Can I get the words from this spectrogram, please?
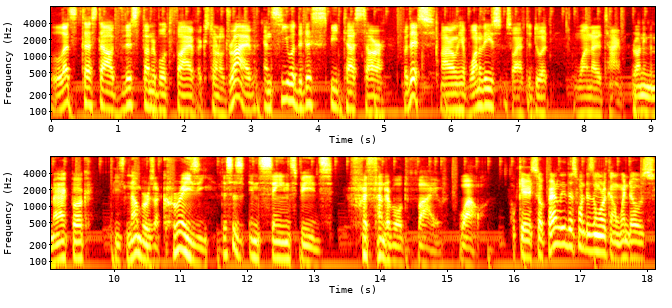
let's test out this Thunderbolt 5 external drive and see what the disk speed tests are for this. I only have one of these, so I have to do it one at a time. Running the MacBook, these numbers are crazy. This is insane speeds for Thunderbolt 5. Wow. Okay, so apparently this one doesn't work on Windows.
